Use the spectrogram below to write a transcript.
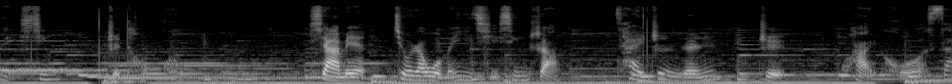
内心之痛苦。下面就让我们一起欣赏蔡振仁之《快活三》。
